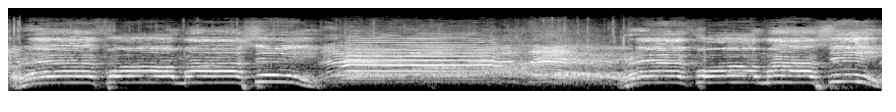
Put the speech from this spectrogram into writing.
Reformasi. Reformasi.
